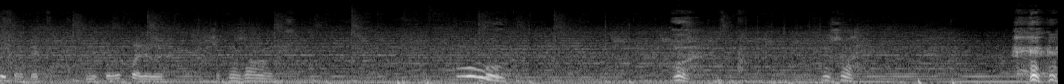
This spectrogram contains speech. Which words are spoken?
Люди аби не повиходили, щоб не. Ух. Ну що?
